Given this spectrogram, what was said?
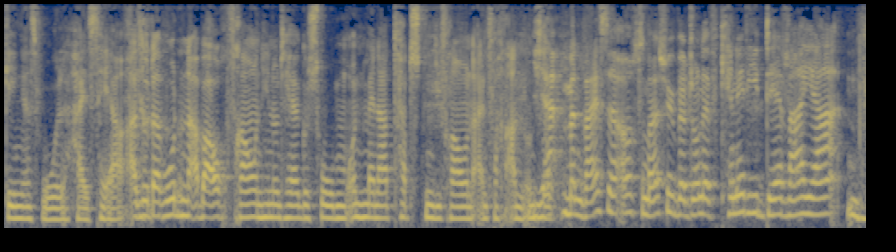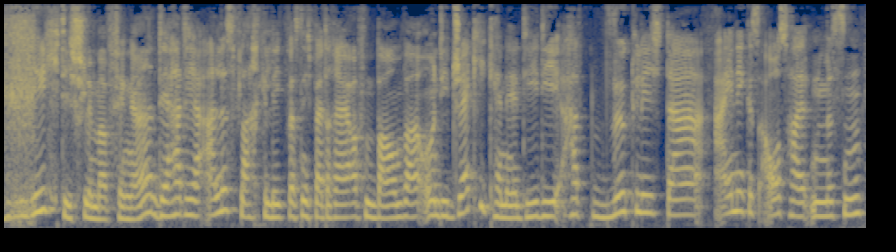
ging es wohl heiß her. Also da wurden aber auch Frauen hin und her geschoben und Männer touchten die Frauen einfach an und ja, so. man weiß ja auch zum Beispiel über John F. Kennedy, der war ja ein richtig schlimmer Finger. Der hatte ja alles flachgelegt, was nicht bei drei auf dem Baum war. Und die Jackie Kennedy, die hat wirklich da einiges aushalten müssen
